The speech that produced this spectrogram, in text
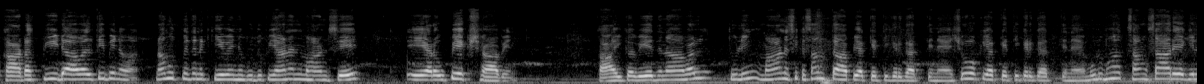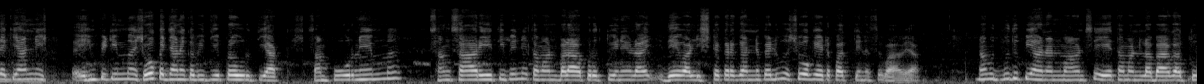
කාටත් පීඩාවල් තිබෙනවා. නමුත් මෙතන කියවෙන්නේ බුදු පියාණන් වහන්සේ ඒ අර උපේක්ෂාවෙන් කායික වේදනාවල් තුලින් මානසික සංతాපයක් ඇති කරගත්තේ නැහැ ශෝකයක් ඇති කරගත්තේ නැහැ මුළු මහත් සංසාරය කියලා කියන්නේ එහිම් පිටින්ම ශෝකජනක විදිය ප්‍රවෘත්තියක් සම්පූර්ණයෙන්ම සංසාරයේ තිබෙන තමන් බලාපොරොත්තු වෙන දේවල් ඉෂ්ට කරගන්න බැලුව ශෝකයටපත් වෙන ස්වභාවයක් නමුත් බුදු පියාණන් වහන්සේ ඒ තමන් ලබාගත්තු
